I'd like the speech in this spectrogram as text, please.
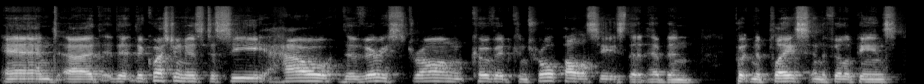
and uh, the, the question is to see how the very strong COVID control policies that have been put into place in the Philippines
